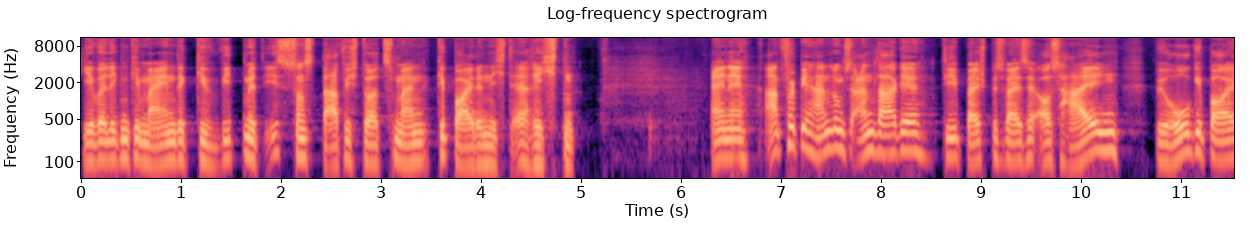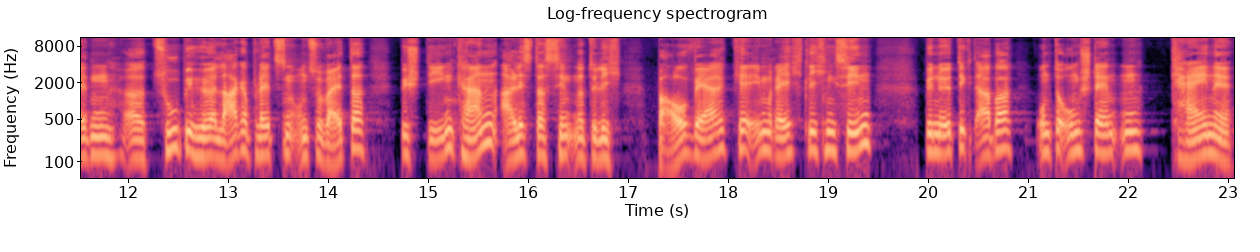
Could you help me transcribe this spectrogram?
jeweiligen Gemeinde gewidmet ist, sonst darf ich dort mein Gebäude nicht errichten. Eine Abfallbehandlungsanlage, die beispielsweise aus Hallen, Bürogebäuden, äh, Zubehör, Lagerplätzen und so weiter bestehen kann. Alles das sind natürlich Bauwerke im rechtlichen Sinn, benötigt aber unter Umständen keine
